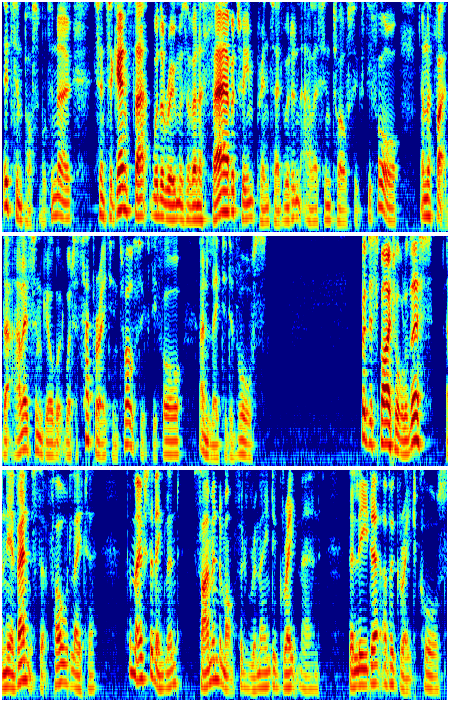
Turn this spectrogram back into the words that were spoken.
It's impossible to know, since against that were the rumours of an affair between Prince Edward and Alice in 1264, and the fact that Alice and Gilbert were to separate in 1264 and later divorce. But despite all of this, and the events that followed later, for most of England, Simon de Montfort remained a great man, the leader of a great cause.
